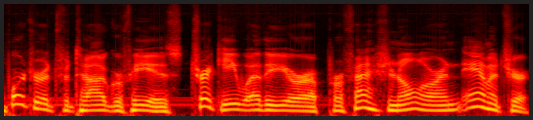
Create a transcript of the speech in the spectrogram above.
Portrait photography is tricky whether you're a professional or an amateur.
